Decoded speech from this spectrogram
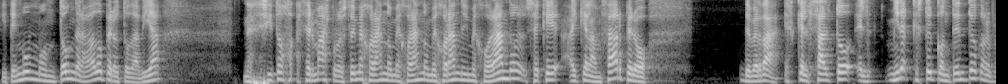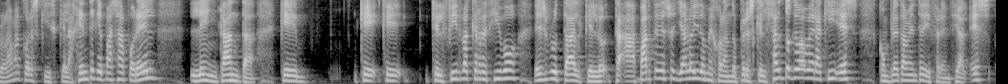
Y tengo un montón grabado, pero todavía necesito hacer más, porque estoy mejorando, mejorando, mejorando y mejorando. Sé que hay que lanzar, pero de verdad, es que el salto, el, mira que estoy contento con el programa Skills, que la gente que pasa por él le encanta, que, que, que, el feedback que recibo es brutal, que aparte de eso ya lo he ido mejorando, pero es que el salto que va a haber aquí es completamente diferencial. Es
